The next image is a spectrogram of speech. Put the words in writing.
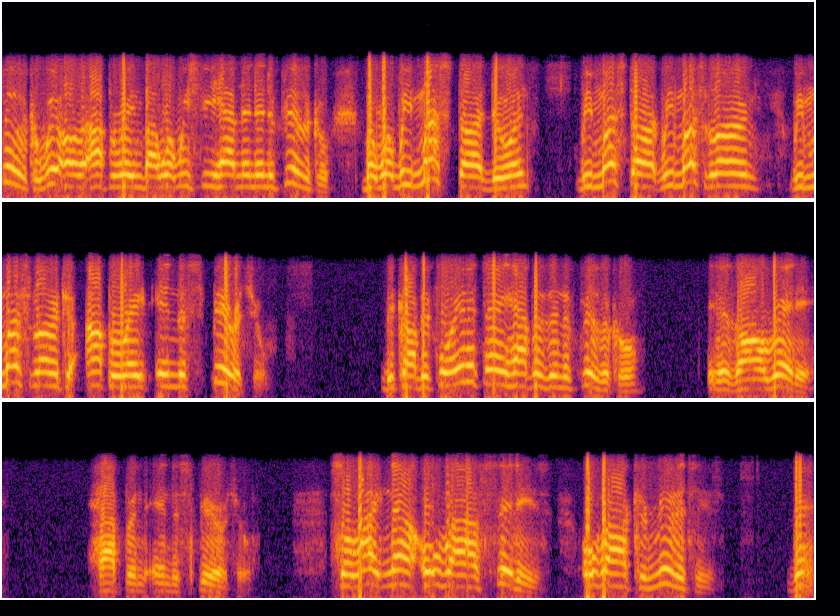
physical. We're only operating by what we see happening in the physical. But what we must start doing, we must start we must learn we must learn to operate in the spiritual. Because before anything happens in the physical, it has already happened in the spiritual. So right now, over our cities, over our communities, there's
